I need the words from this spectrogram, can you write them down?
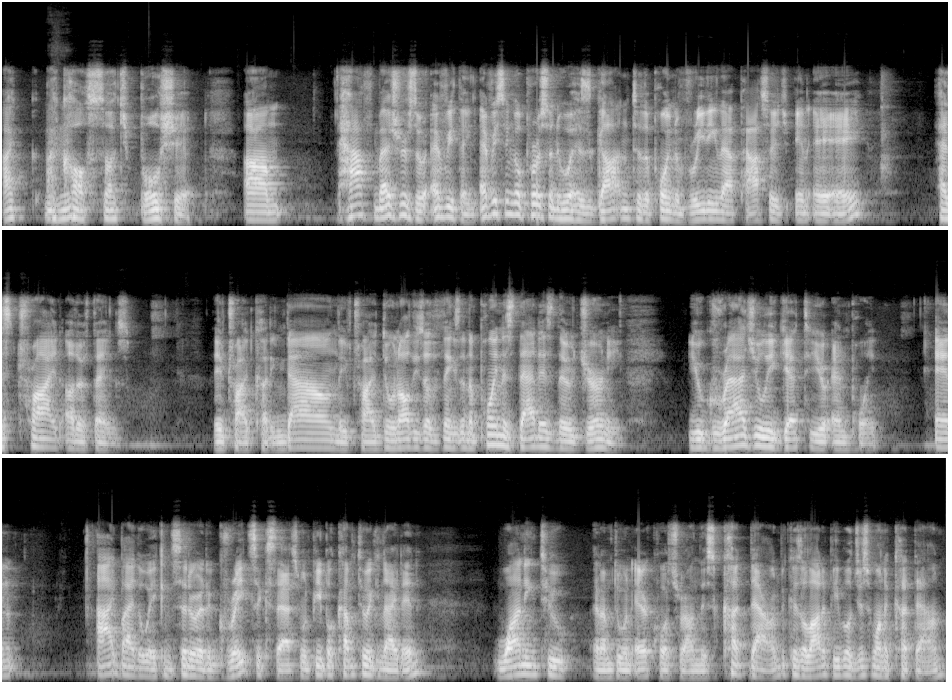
I mm-hmm. I call such bullshit. Um, half measures are everything. Every single person who has gotten to the point of reading that passage in AA has tried other things. They've tried cutting down, they've tried doing all these other things. And the point is that is their journey you gradually get to your endpoint. And I, by the way, consider it a great success when people come to Ignited wanting to, and I'm doing air quotes around this, cut down, because a lot of people just want to cut down.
